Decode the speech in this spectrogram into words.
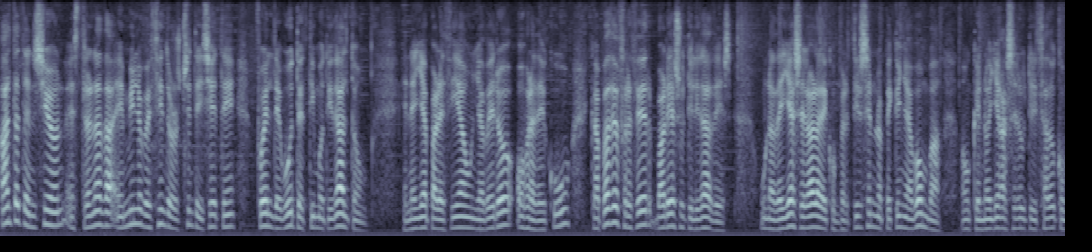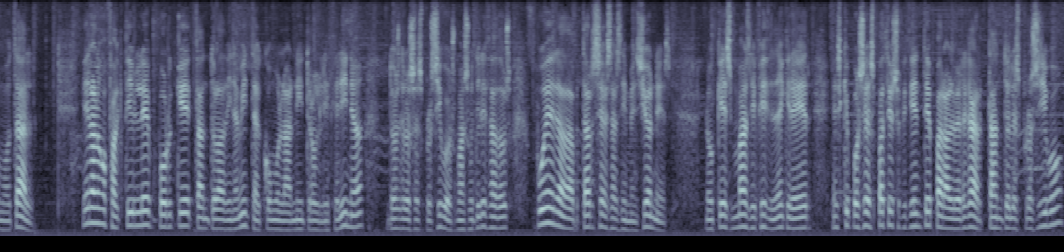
Alta Tensión, estrenada en 1987, fue el debut de Timothy Dalton. En ella aparecía un llavero, obra de Q, capaz de ofrecer varias utilidades. Una de ellas era la de convertirse en una pequeña bomba, aunque no llega a ser utilizado como tal. Era algo factible porque tanto la dinamita como la nitroglicerina, dos de los explosivos más utilizados, pueden adaptarse a esas dimensiones. Lo que es más difícil de creer es que posea espacio suficiente para albergar tanto el explosivo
